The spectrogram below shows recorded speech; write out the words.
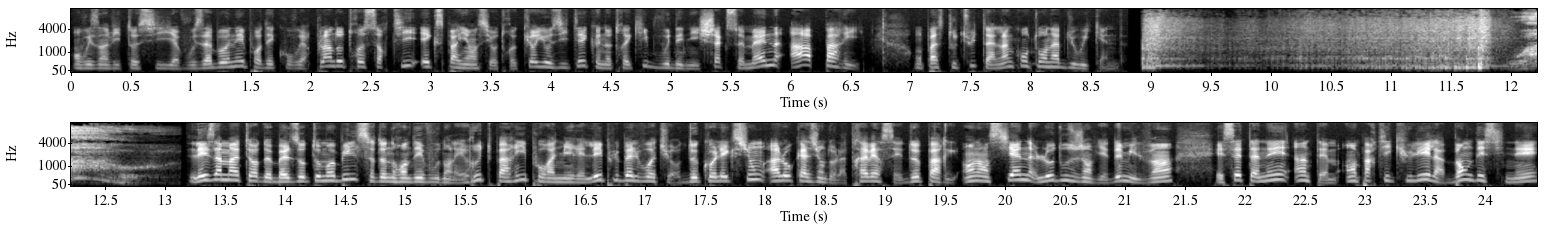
On vous invite aussi à vous abonner pour découvrir plein d'autres sorties, expériences et autres curiosités que notre équipe vous dénie chaque semaine à Paris. On passe tout de suite à l'incontournable du week-end. Waouh les amateurs de belles automobiles se donnent rendez-vous dans les rues de Paris pour admirer les plus belles voitures de collection à l'occasion de la traversée de Paris en ancienne le 12 janvier 2020. Et cette année, un thème en particulier, la bande dessinée.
